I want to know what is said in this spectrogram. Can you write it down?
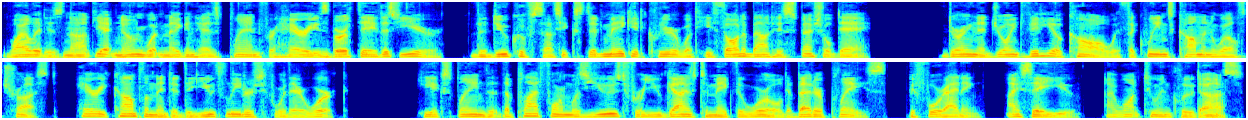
While it is not yet known what Meghan has planned for Harry's birthday this year, the Duke of Sussex did make it clear what he thought about his special day. During a joint video call with the Queen's Commonwealth Trust, Harry complimented the youth leaders for their work. He explained that the platform was used for you guys to make the world a better place, before adding, I say you, I want to include us,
